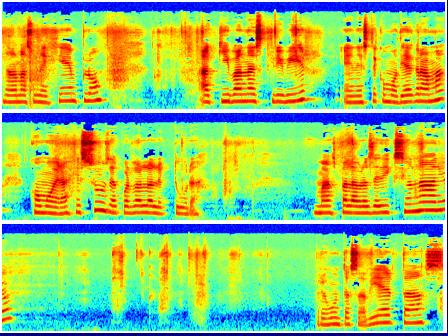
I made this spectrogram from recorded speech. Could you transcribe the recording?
Nada más un ejemplo. Aquí van a escribir en este como diagrama cómo era Jesús de acuerdo a la lectura. Más palabras de diccionario. Preguntas abiertas.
